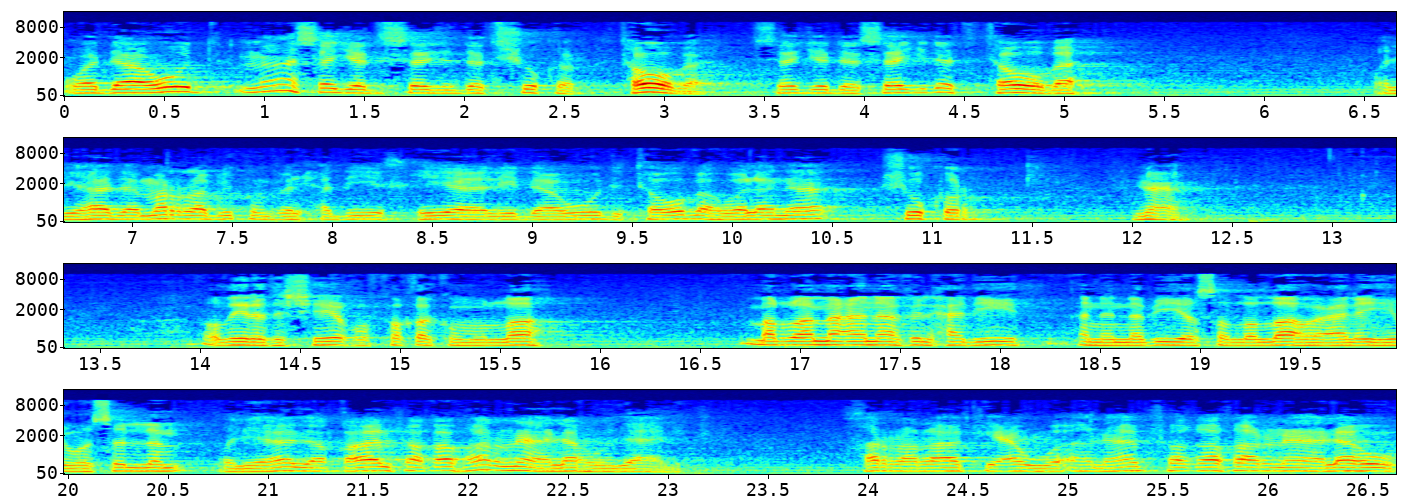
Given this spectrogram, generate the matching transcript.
وداود ما سجد سجدة شكر توبة. سجد سجدة توبة. ولهذا مر بكم في الحديث هي لداود توبة ولنا شكر. نعم. فضيلة الشيخ وفقكم الله مر معنا في الحديث أن النبي صلى الله عليه وسلم ولهذا قال فغفرنا له ذلك. خر راكعا وأناب فغفرنا له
